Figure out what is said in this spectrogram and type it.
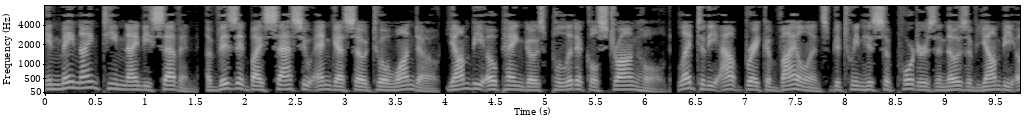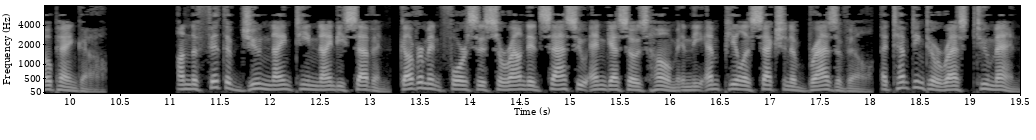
In May 1997, a visit by Sassou Nguesso to Owando, Yhombi Opango's political stronghold, led to the outbreak of violence between his supporters and those of Yhombi Opango. On 5 June 1997, government forces surrounded Sassou Nguesso's home in the Mpila section of Brazzaville, attempting to arrest two men,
